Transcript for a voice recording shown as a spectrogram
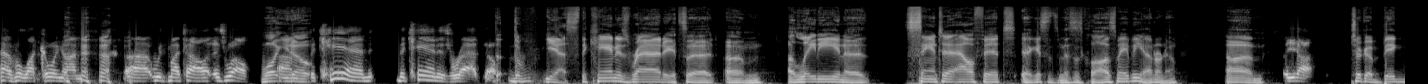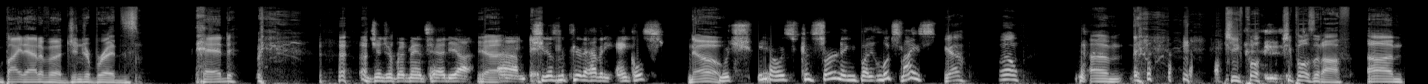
have a lot going on uh, with my palate as well. Well, you Um, know- the can, the can is rad though. The yes, the can is rad. It's a um a lady in a Santa outfit. I guess it's Mrs. Claus, maybe. I don't know. Um, yeah, took a big bite out of a gingerbread's head. gingerbread man's head. Yeah, Yeah. Um, she doesn't appear to have any ankles, No, which you know is concerning, but it looks nice. yeah. Well, um, she pull, she pulls it off. Um,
